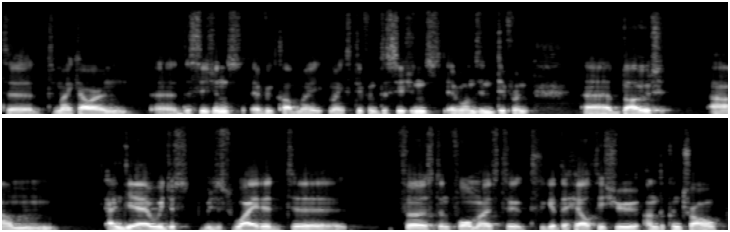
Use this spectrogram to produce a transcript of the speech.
to, to make our own uh, decisions. Every club make, makes different decisions. Everyone's in different uh, boat. Um, and yeah, we just we just waited to first and foremost to, to get the health issue under control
